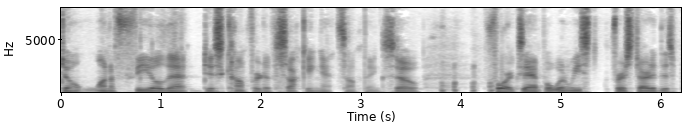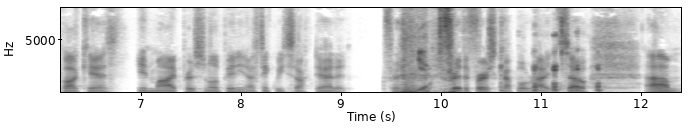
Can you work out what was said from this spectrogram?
don't want to feel that discomfort of sucking at something. So, for example, when we first started this podcast, in my personal opinion, I think we sucked at it for Yeah. for the first couple, right? so, um,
